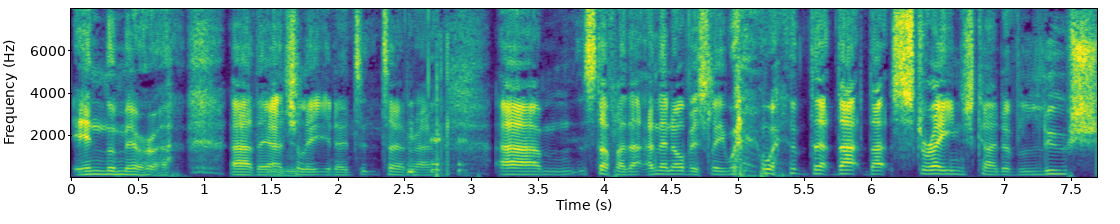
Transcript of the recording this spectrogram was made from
in the mirror, uh, they actually you know t- turn around, um, stuff like that, and then obviously that that that strange kind of louche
